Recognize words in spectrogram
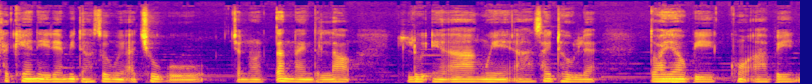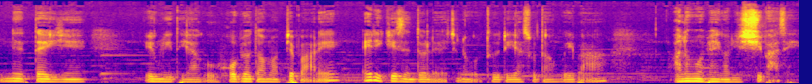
ခက်ခဲနေတဲ့မိသားစုဝင်အချို့ကိုကျွန်တော်တတ်နိုင်တဲ့လောက်လူအင်အားငွေအင်အားစိုက်ထုတ်လက်တွားရောက်ပြီးခွန်အားပေးနှစ်သက်ရင်အင်္ဂလိပ်တရားကိုဟောပြောတော့မှာဖြစ်ပါတယ်အဲ့ဒီကိစ္စတွေလည်းကျွန်တော်တို့အထူးတရားဆုတောင်းပေးပါအားလုံးပဲပြန်ကောင်းကြီးရှိပါစေ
